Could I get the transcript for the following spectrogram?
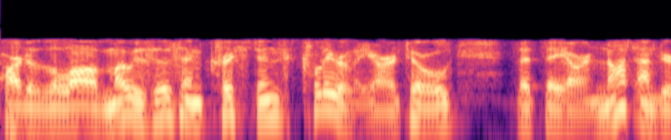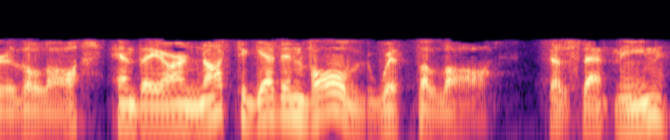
part of the law of Moses, and Christians clearly are told that they are not under the law and they are not to get involved with the law. Does that mean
